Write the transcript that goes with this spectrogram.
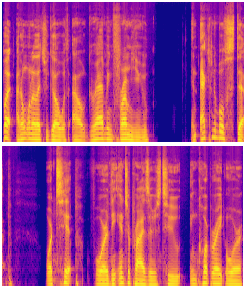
but I don't want to let you go without grabbing from you an actionable step or tip for the enterprisers to incorporate or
